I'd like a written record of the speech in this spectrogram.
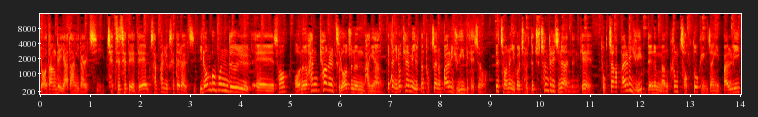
여당 대 야당이랄지 Z세대 대 386 세대랄지 이런 부분들에서 어느 한 편을 들어주는 방향 약간 이렇게 하면 일단 독자는 빨리 유입이 되죠. 근데 저는 이걸 절대 추천드리지는 않는 게 독자가 빨리 유입되는 만큼 적도 굉장히 빨리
